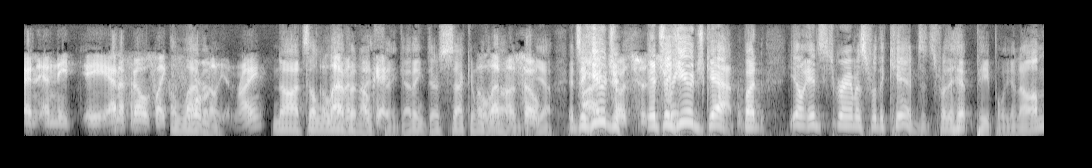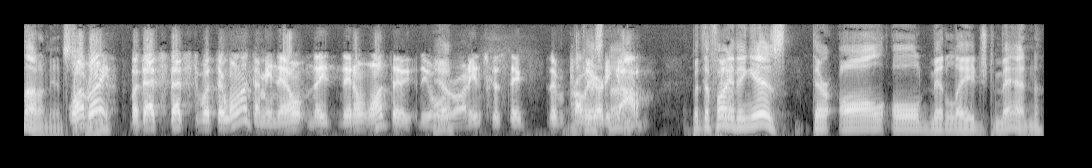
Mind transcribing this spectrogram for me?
and and the, the NFL is like 11. four million, right? No, it's eleven. 11? I okay. think. I think they're second with eleven. 11. So, yeah, it's a huge. Right, so it's, it's a huge gap. But you know, Instagram is for the kids. It's for the hip people. You know, I'm not on Instagram. Well, right, but that's that's what they want. I mean, they don't they they don't want the the older yeah. audience because they they've probably already not. got them. But the funny yeah. thing is, they're all old middle aged men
